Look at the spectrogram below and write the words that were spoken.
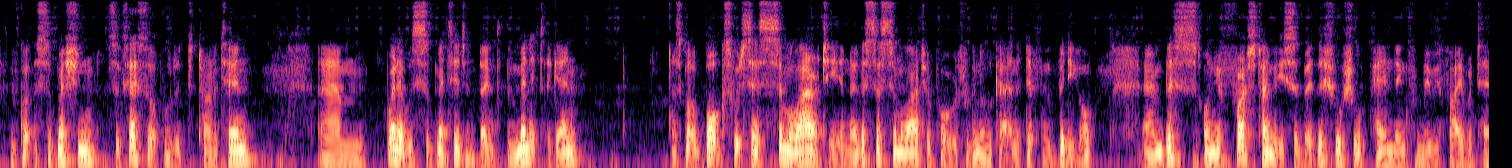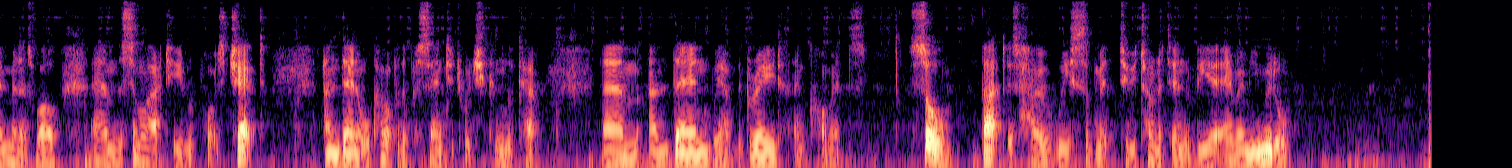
We've got the submission successfully uploaded to Turnitin. Um, when it was submitted, down to the minute again, it's got a box which says similarity, and now this is a similarity report which we're going to look at in a different video. Um, this, on your first time that you submit, this will show pending for maybe 5 or 10 minutes while um, the similarity report is checked, and then it will come up with a percentage which you can look at. Um, and then we have the grade and comments. So that is how we submit to Turnitin via MMU Moodle.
